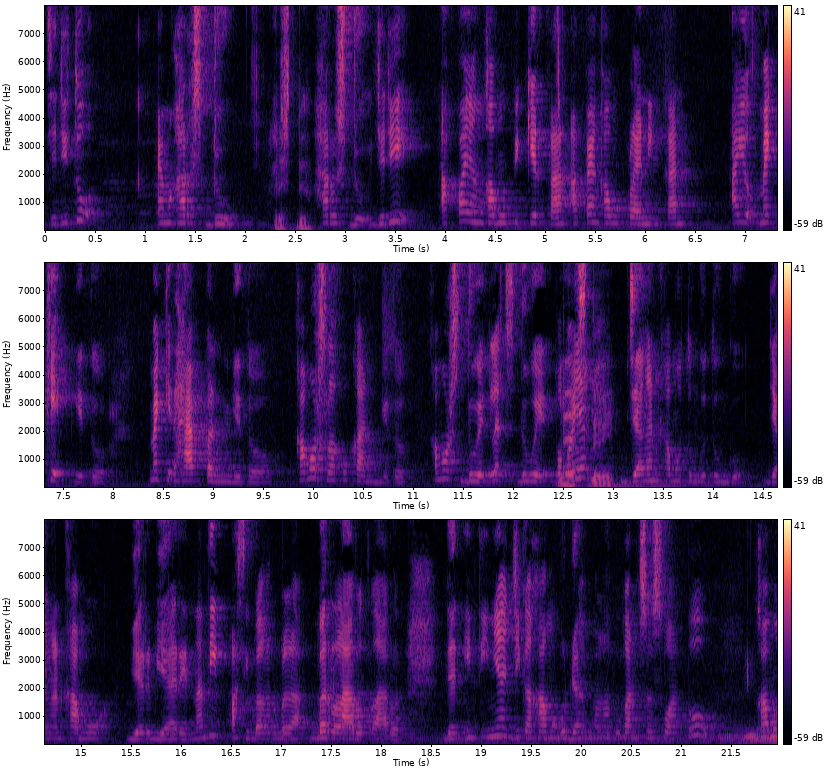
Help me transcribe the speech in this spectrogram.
Jadi tuh emang harus do. Harus do. Harus do. Jadi apa yang kamu pikirkan apa yang kamu planningkan ayo make it gitu. Make it happen gitu. Kamu harus lakukan gitu kamu harus do it let's do it. Pokoknya do it. jangan kamu tunggu-tunggu. Jangan kamu biar-biarin. Nanti pasti bakal berlarut-larut. Dan intinya jika kamu udah melakukan sesuatu kamu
